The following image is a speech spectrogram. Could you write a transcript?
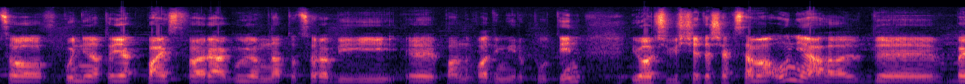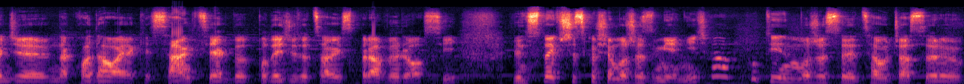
co wpłynie na to, jak państwa reagują na to, co robi y, pan Władimir Putin. I oczywiście też jak sama Unia y, będzie nakładała jakie sankcje, jak podejdzie do całej sprawy Rosji. Więc tutaj wszystko się może zmienić, a Putin może sobie cały czas y,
